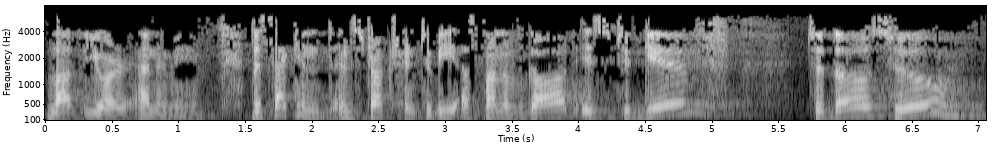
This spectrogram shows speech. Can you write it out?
love your enemy. The second instruction to be a son of God is to give to those who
